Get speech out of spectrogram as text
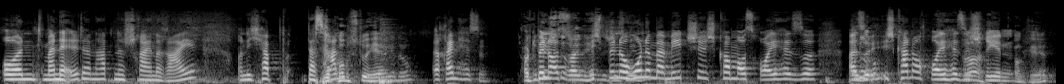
Und meine Eltern hatten eine Schreinerei und ich habe das Wo Hand kommst du her genau? äh, Rheinhessen. Du ich bin, aus, ich bin eine? Honemer Mädchen, ich komme aus Reuhesse. Also Hallo. ich kann auch Reuhessisch Ah, reden. Okay.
